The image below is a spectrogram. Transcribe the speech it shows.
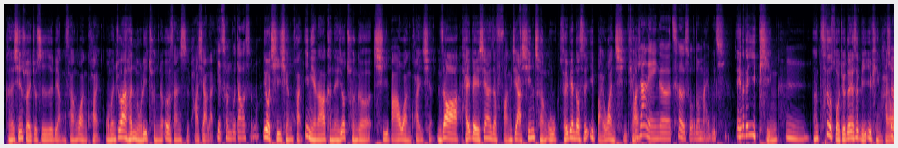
可能薪水就是两三万块，我们就算很努力存了二三十趴下来，也存不到什么，六七千块，一年啊，可能也就存个七八万块钱。你知道啊，台北现在的房价，新城屋随便都是一百万起跳，好像连一个厕所都买不起。哎，那个一平，嗯嗯，厕所绝对是比一平还要大，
